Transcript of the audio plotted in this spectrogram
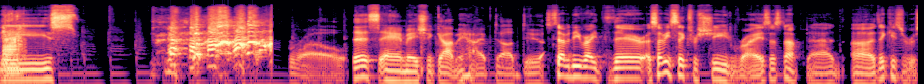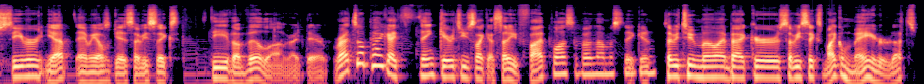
a... These... Bro. This animation got me hyped up, dude. 70 right there. A 76 Rashee Rice. That's not bad. Uh, I think he's a receiver. Yep. And we also get a 76 Steve Avila right there. Red Zone pack, I think guarantees like a 75 plus, if I'm not mistaken. 72 middle linebacker. 76 Michael Mayer. That's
